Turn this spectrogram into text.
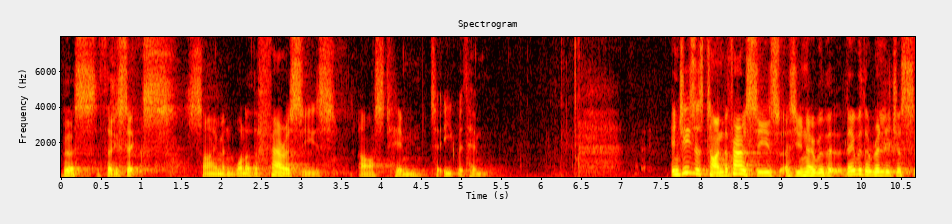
Verse 36 Simon, one of the Pharisees, asked him to eat with him. In Jesus' time, the Pharisees, as you know, were the, they were the religious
